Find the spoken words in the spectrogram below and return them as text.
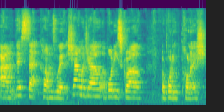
and this set comes with a shower gel, a body scrub, a body polish,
